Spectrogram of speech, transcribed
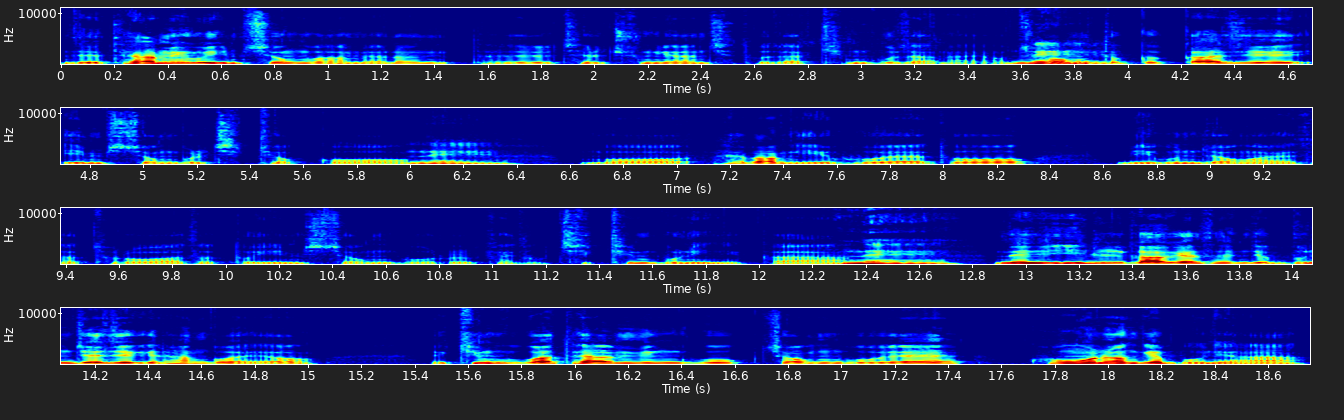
이제 대한민국 임시정부 하면은 사실 제일 중요한 지도자 김구잖아요. 네. 처음부터 끝까지 임시정부를 지켰고 네. 뭐 해방 이후에도 미군 정화에서 들어와서 또 임시정부를 계속 지킨 분이니까. 네. 근데 이제 일각에서 이제 문제 제기를 한 거예요. 김구가 대한민국 정부에 공헌한 게 뭐냐.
